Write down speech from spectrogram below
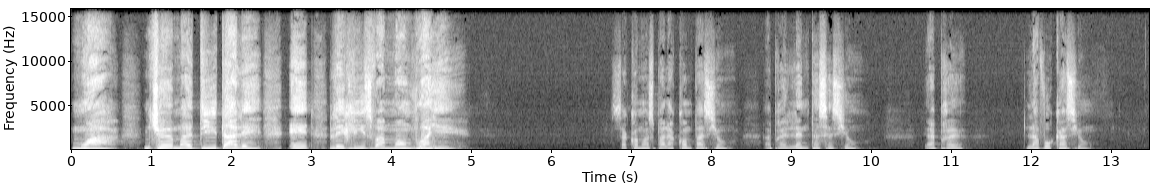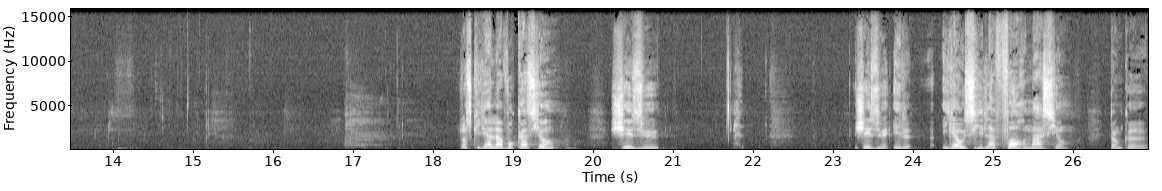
Moi. Dieu m'a dit d'aller et l'Église va m'envoyer. Ça commence par la compassion, après l'intercession, après la vocation. Lorsqu'il y a la vocation, Jésus, il, y a aussi la formation. Donc, euh,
